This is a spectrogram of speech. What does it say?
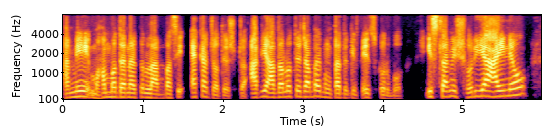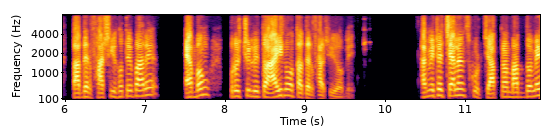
আমি মোহাম্মদ এনায়তুল্লাহ আব্বাসী একা যথেষ্ট। আমি আদালতে যাব এবং তাদেরকে ফেস করব। ইসলামী শরিয়া আইনেও তাদের ফাঁসি হতে পারে এবং প্রচলিত আইনেও তাদের ফাঁসি হবে। আমি এটা চ্যালেঞ্জ করছি আপনার মাধ্যমে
